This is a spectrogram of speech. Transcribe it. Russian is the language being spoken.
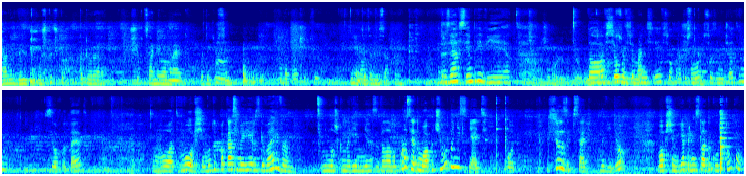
Они дают такую штучку, которая щипцами ломает вот эти все. Нет, это для сахара. Друзья, всем привет! Все хорошо все. Да, Да, все, все нормально. принесли, все хорошо, Вкусненько. все замечательно, всего хватает. Вот, в общем, мы тут пока с Марией разговариваем, немножко Мария мне задала вопрос, я думаю, а почему бы не снять? Вот, решила записать на видео. В общем, я принесла такую штуку.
